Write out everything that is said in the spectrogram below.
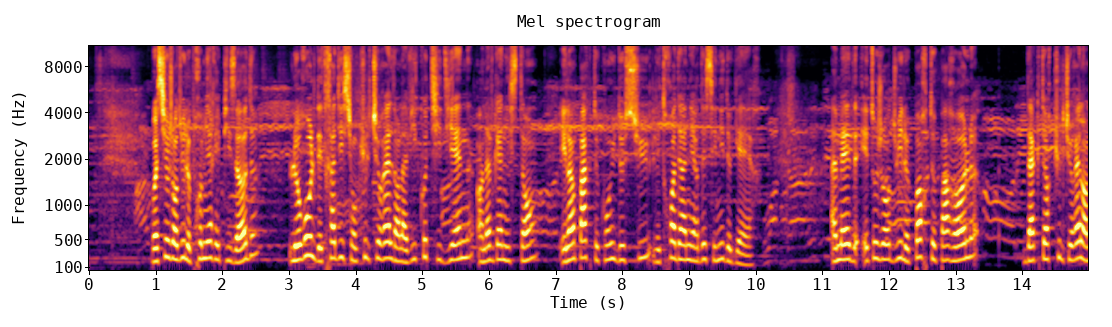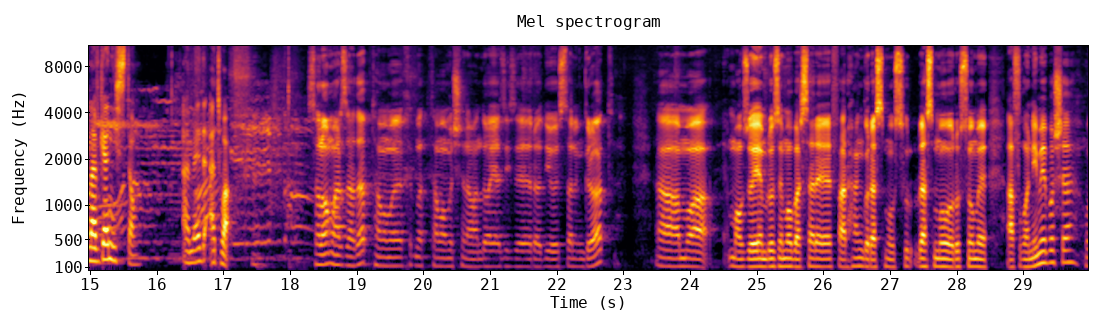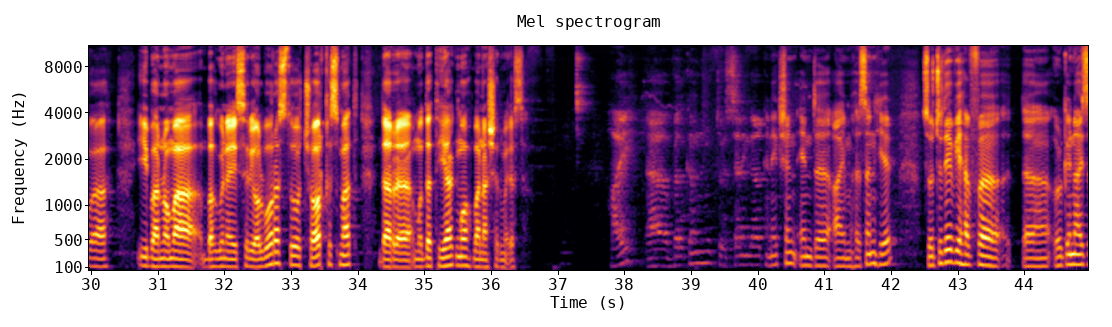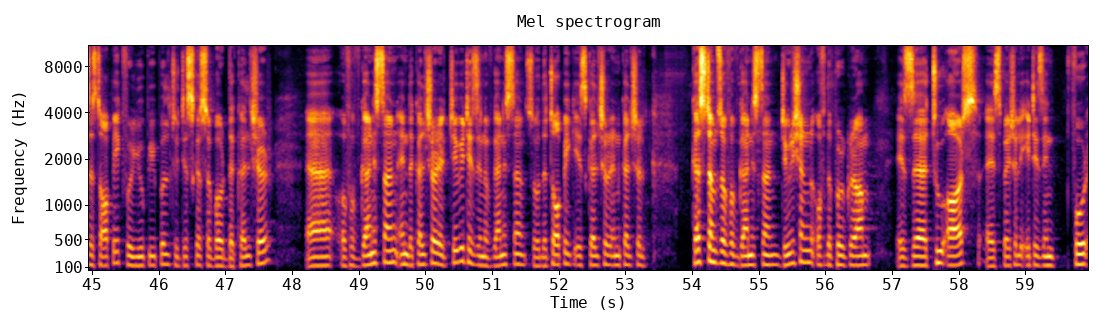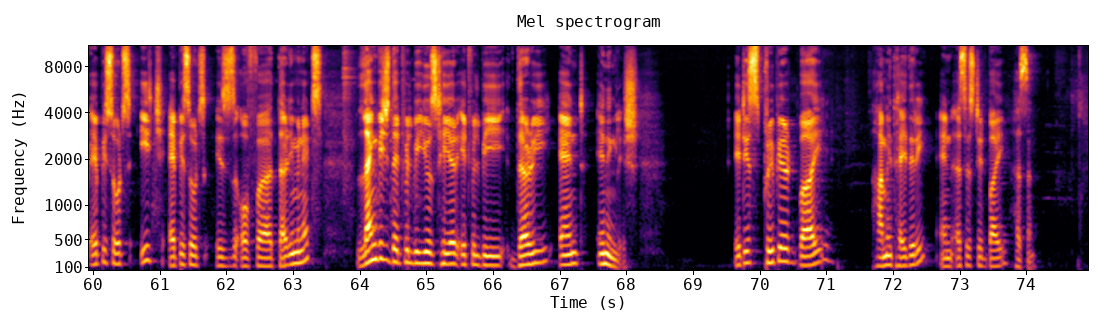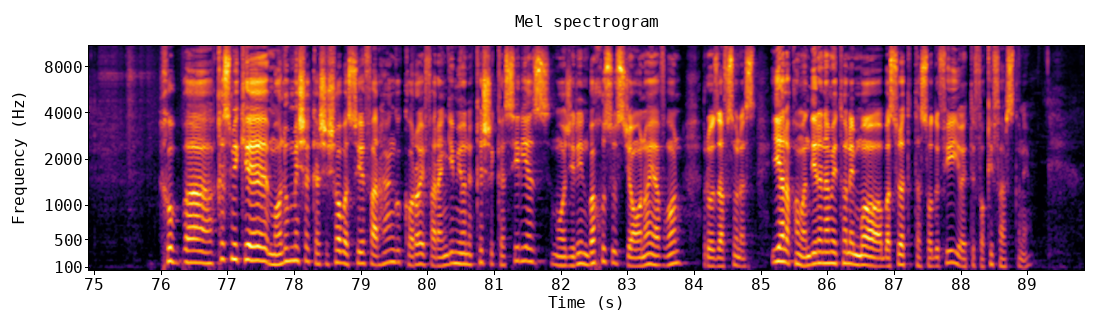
Voici aujourd'hui le premier épisode, le rôle des traditions culturelles dans la vie quotidienne en Afghanistan et l'impact qu'ont eu dessus les trois dernières décennies de guerre. Ahmed est aujourd'hui le porte-parole d'acteurs culturels en Afghanistan. Ahmed, à toi. سلام عرض ادب. تمام خدمت تمام شنونده های عزیز رادیو استالینگراد. ما موضوع امروز ما بر سر فرهنگ و رسم و, رسم و رسوم افغانی می باشه و این برنامه به گونه سریالوار است و چهار قسمت در مدت یک ماه به نشر می‌رسه Hi, uh, welcome to Stalingrad Connection, and uh, I'm Hassan here. So today we have uh, uh, organized a topic for you people to discuss about the culture uh, of Afghanistan and the cultural activities in Afghanistan. So the topic is culture and cultural customs of Afghanistan. Duration of the program is uh, two hours. Especially, it is in four episodes. Each episode is of uh, 30 minutes. Language that will be used here it will be Dari and in English. It is prepared by Hamid Haidari and assisted by Hassan. خب قسمی که معلوم میشه کشش ها به سوی فرهنگ و کارهای فرنگی میان قشر کثیری از مهاجرین بخصوص جوانای افغان روزافزون است این علاقمندی را نمی‌تونیم ما به صورت تصادفی یا اتفاقی فرض کنیم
